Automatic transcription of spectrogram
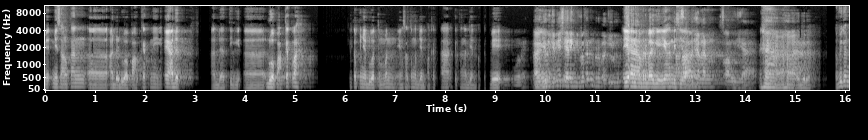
Mi- Misalkan eh, ada dua paket nih, eh ada ada tiga, eh, dua paket lah. Kita punya dua temen, yang satu ngerjain paket A, kita ngerjain paket B. boleh Nah, nah, gitu. ujung-ujungnya sharing juga kan berbagi ilmu Iya, berbagi, iya kan asal disilang. jangan selalu ya Itu deh. Tapi kan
